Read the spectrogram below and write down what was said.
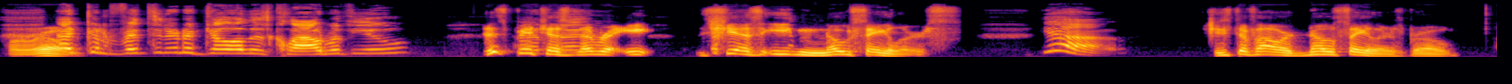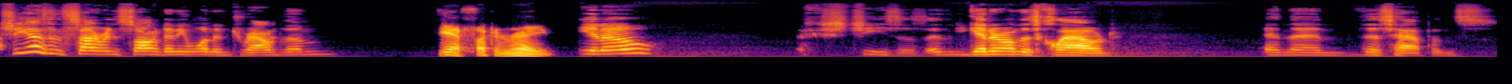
For real. and convincing her to go on this cloud with you? This bitch and has then- never eat. She has eaten no sailors. Yeah, She's devoured no sailors, bro. she hasn't siren songed anyone and drowned them. Yeah, fucking right. You know, Jesus, and you get her on this cloud, and then this happens.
